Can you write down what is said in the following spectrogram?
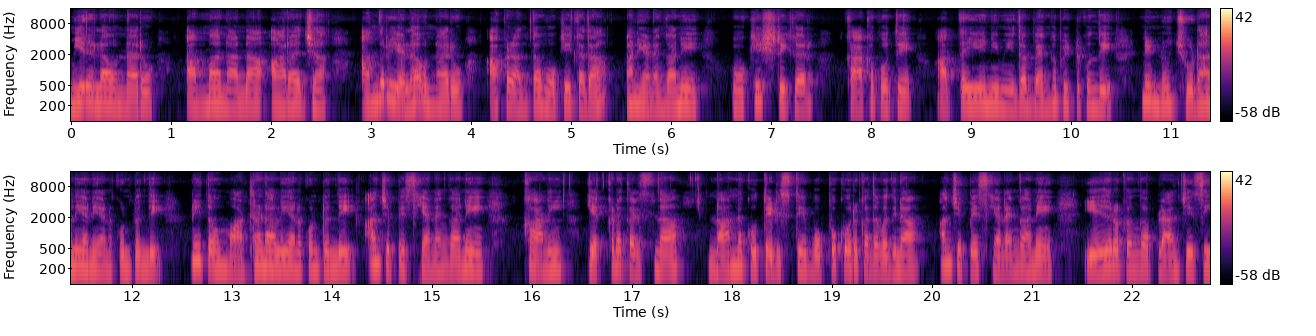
మీరెలా ఉన్నారు? అమ్మ నాన్న ఆరాధ్య అందరూ ఎలా ఉన్నారు? అక్కడంతా ఓకే కదా? అని అనగానే ఓకే శ్రీకర్. కాకపోతే అత్తయ్యే నీ మీద బెంగ పెట్టుకుంది. నిన్ను చూడాలి అని అనుకుంటుంది. నీతో మాట్లాడాలి అనుకుంటుంది అని చెప్పేసి అనగానే కానీ ఎక్కడ కలిసినా నాన్నకు తెలిస్తే ఒప్పుకోరు కదా వదిన అని చెప్పేసి అనగానే ఏదో రకంగా ప్లాన్ చేసి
